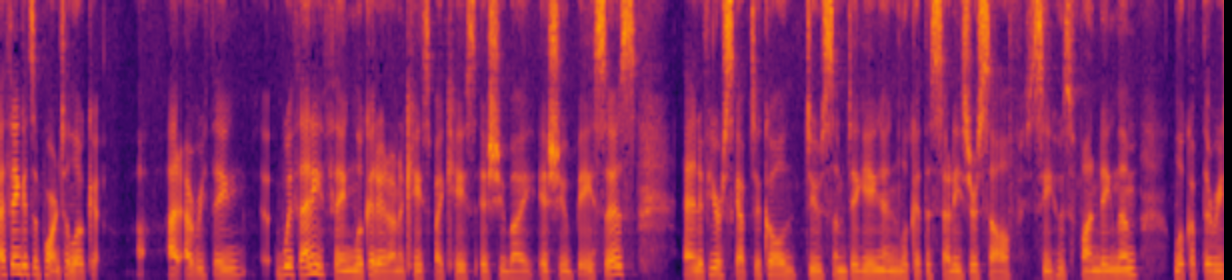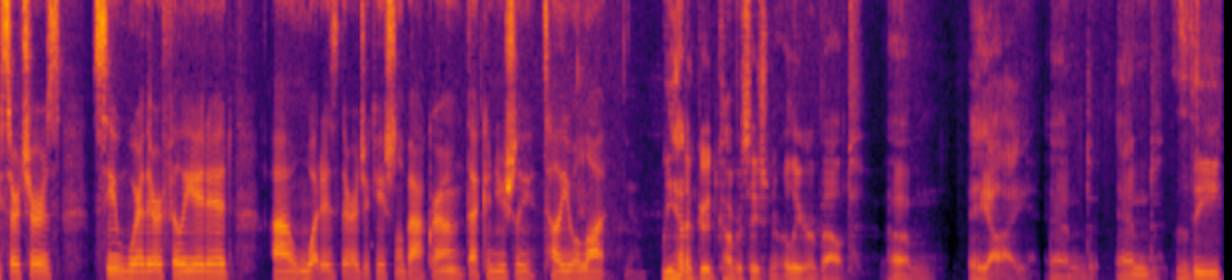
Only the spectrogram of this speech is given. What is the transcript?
I think it's important to look at, at everything with anything, look at it on a case by case, issue by issue basis. And if you're skeptical, do some digging and look at the studies yourself, see who's funding them, look up the researchers, see where they're affiliated, uh, what is their educational background. That can usually tell you a lot. We had a good conversation earlier about um, AI and and the,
